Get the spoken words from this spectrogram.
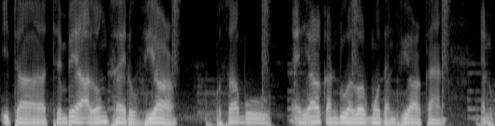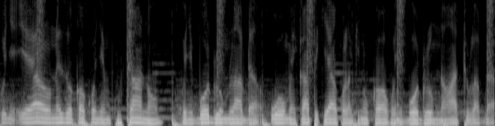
itatembea alongside of vr kwa sababu ar can do a lot more than vr can. Yaani kwenye AR unaweza ukawa kwenye mkutano kwenye boardroom labda wewe umekaa peke yako lakini ukawa kwenye boardroom na watu labda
